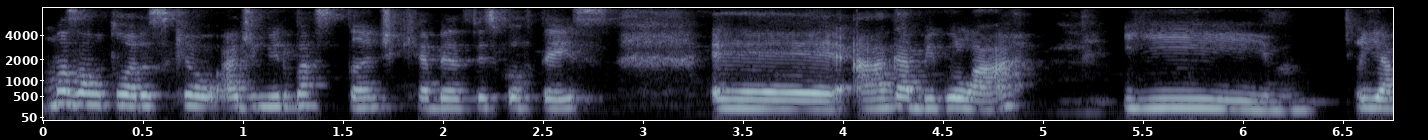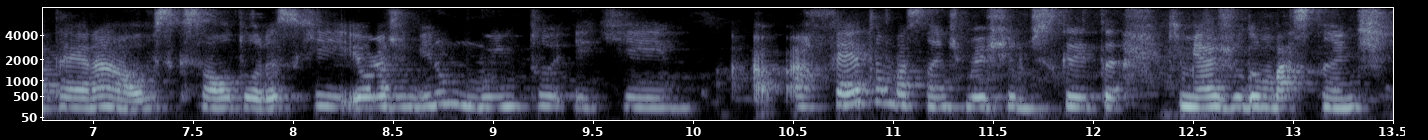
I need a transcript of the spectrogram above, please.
umas autoras que eu admiro bastante, que é a Beatriz Cortez, é, a Gabi Goulart e, e a Tayana Alves, que são autoras que eu admiro muito e que afetam bastante meu estilo de escrita, que me ajudam bastante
